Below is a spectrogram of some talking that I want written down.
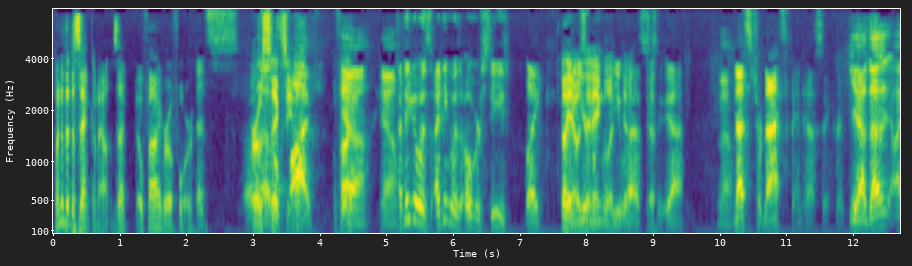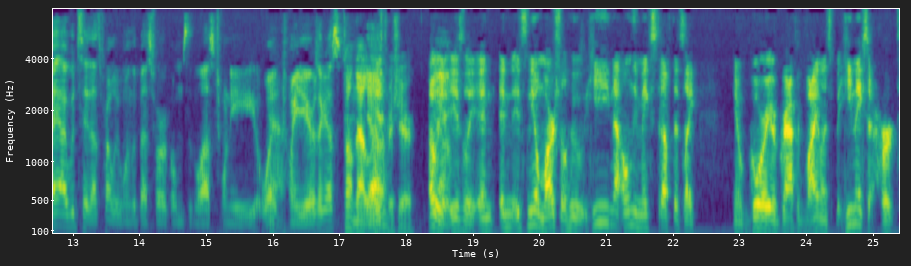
When did the Descent come out? Is that 05 or 04? That's uh, Or 06 even. 05. 05? Yeah, yeah. I think it was. I think it was overseas. Like Oh, yeah, it was in England, The yeah, US. yeah. yeah. No. That's tr- that's fantastic, right? there. Yeah, that I, I would say that's probably one of the best horror films in the last twenty what Yeah. twenty years, I guess. It's on that Yeah. list for sure. Oh yeah. Yeah. easily. And and it's Neil Marshall who he not only makes stuff that's like, you know, gory or graphic violence, but he makes it hurt.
